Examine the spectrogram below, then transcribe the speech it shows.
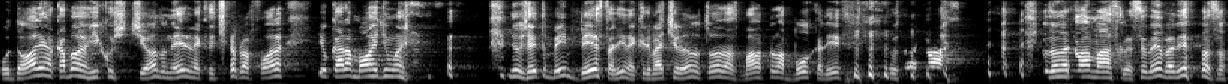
o Dorian acabam ricocheteando nele, né? Que ele tira para fora e o cara morre de uma de um jeito bem besta ali, né? Que ele vai tirando todas as balas pela boca ali, usando aquela Usando aquela máscara, você lembra disso?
